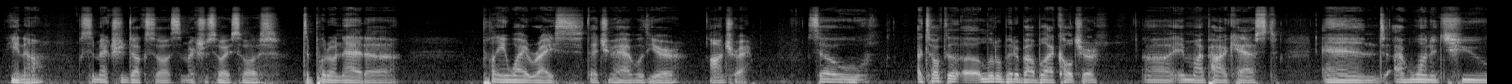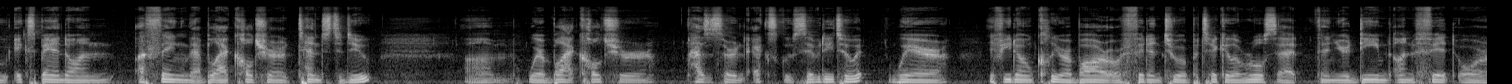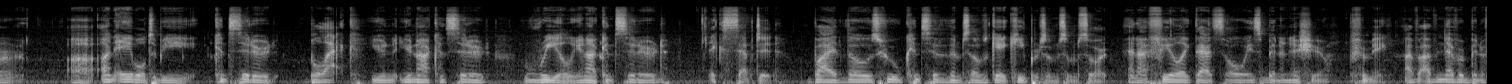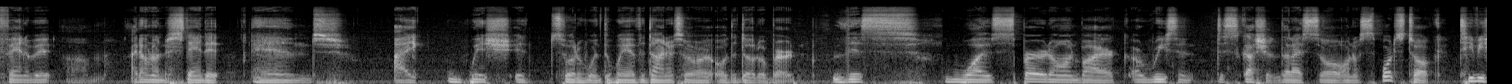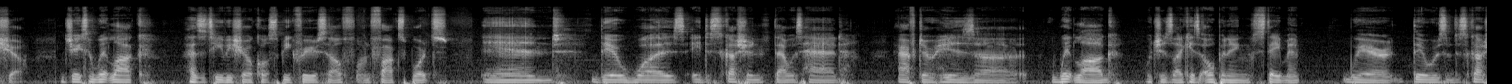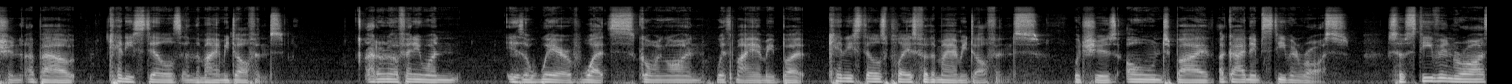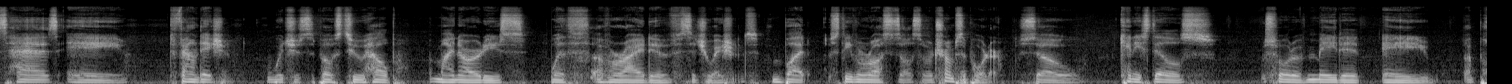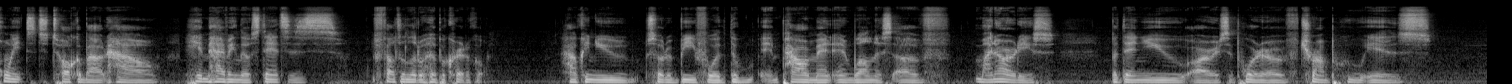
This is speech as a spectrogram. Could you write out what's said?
you know, some extra duck sauce, some extra soy sauce to put on that uh, plain white rice that you have with your entree. So, I talked a, a little bit about black culture uh, in my podcast, and I wanted to expand on a thing that black culture tends to do um, where black culture has a certain exclusivity to it, where if you don't clear a bar or fit into a particular rule set, then you're deemed unfit or uh, unable to be considered black. You're, you're not considered real. You're not considered accepted by those who consider themselves gatekeepers of some sort. And I feel like that's always been an issue for me. I've, I've never been a fan of it. Um, I don't understand it. And I wish it sort of went the way of the dinosaur or the dodo bird. This was spurred on by a, recent discussion that I saw on a sports talk TV show. Jason Whitlock has a TV show called Speak for Yourself on Fox Sports. And there was a discussion that was had after his uh, Whitlog, which is like his opening statement, where there was a discussion about Kenny Stills and the Miami Dolphins. I don't know if anyone is aware of what's going on with Miami, but Kenny Stills plays for the Miami Dolphins, which is owned by a guy named Stephen Ross. So Stephen Ross has a foundation which is supposed to help minorities with a variety of situations. But Stephen Ross is also a Trump supporter. So Kenny Stills sort of made it a a point to talk about how him having those stances felt a little hypocritical. How can you sort of be for the empowerment and wellness of minorities, but then you are a supporter of Trump who is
